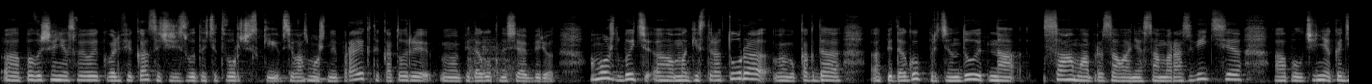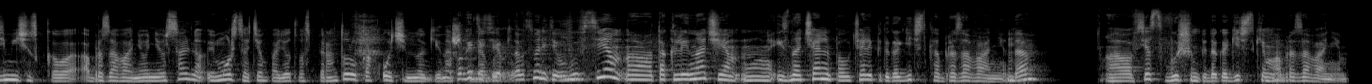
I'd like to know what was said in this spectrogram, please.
э, повышение своей квалификации через вот эти творческие всевозможные проекты, которые э, педагог на себя берет. А может быть э, магистратура, когда педагог претендует на самообразование, саморазвитие, получение академического образования универсального и может затем пойдет в аспирантуру, как очень многие наши Погодите, педагоги. вот смотрите, вы все так или иначе изначально получали педагогическое образование, да? А, Все с высшим педагогическим образованием.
